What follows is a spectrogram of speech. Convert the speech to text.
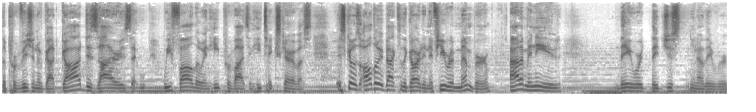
the provision of God. God desires that we follow and He provides and He takes care of us. This goes all the way back to the garden. If you remember, Adam and Eve, they were, they just, you know, they were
